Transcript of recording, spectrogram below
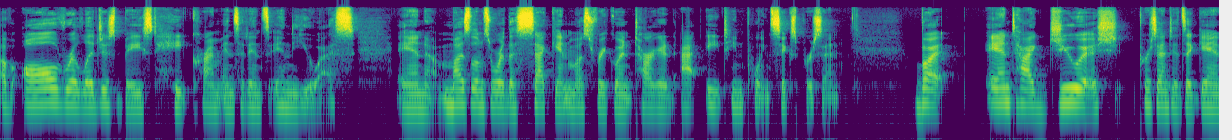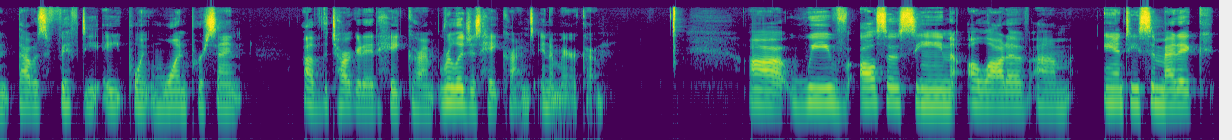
of all religious based hate crime incidents in the US. And Muslims were the second most frequent target at 18.6%. But anti Jewish percentage, again, that was 58.1% of the targeted hate crime, religious hate crimes in America. Uh, we've also seen a lot of um, anti Semitic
